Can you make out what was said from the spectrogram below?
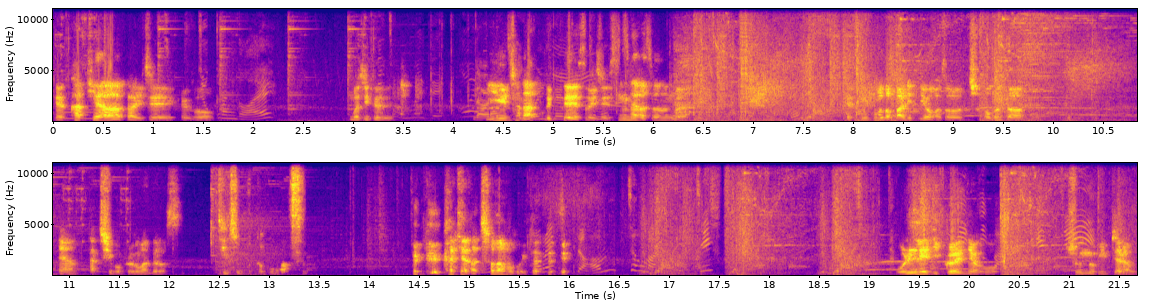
그 카티아가 이제 그거. 뭐지 그 정말 내 거. 2일차 낫 늑대에서 이제 생나가 쓰는 거야. 그 누구보다 빨리 뛰어가서 쳐먹은 다음에 그냥 닥치고 그거 만들었어. 징수부터 뽑았어. 카티아 나 쳐다보고 있던데? 원래 네 거였냐고. 죽은 놈 임자라고.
